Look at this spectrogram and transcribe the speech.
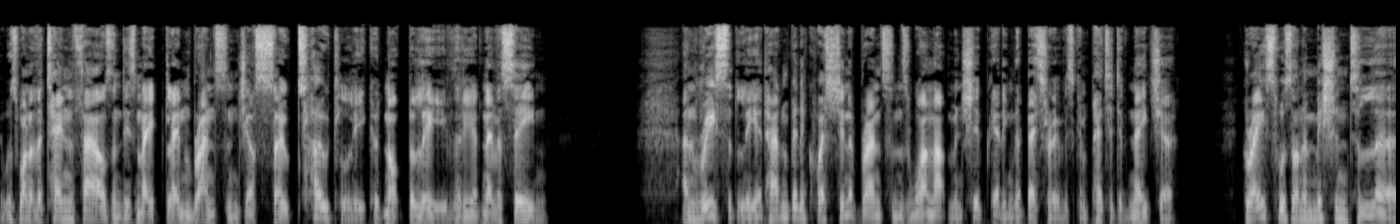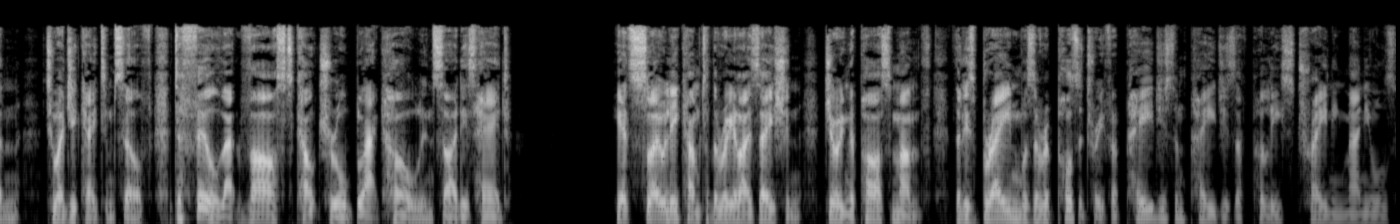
It was one of the ten thousand his mate Glen Branson just so totally could not believe that he had never seen. And recently it hadn't been a question of Branson's one upmanship getting the better of his competitive nature. Grace was on a mission to learn, to educate himself, to fill that vast cultural black hole inside his head. He had slowly come to the realization during the past month that his brain was a repository for pages and pages of police training manuals,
